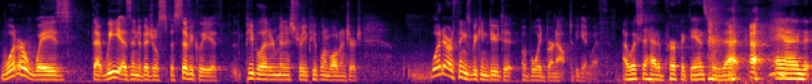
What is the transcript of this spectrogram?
What are ways that we as individuals specifically, people that are in ministry, people involved in church, what are things we can do to avoid burnout to begin with? I wish I had a perfect answer to that. and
